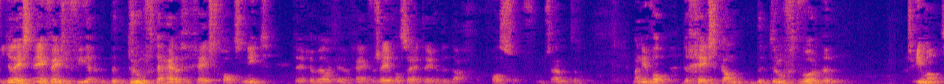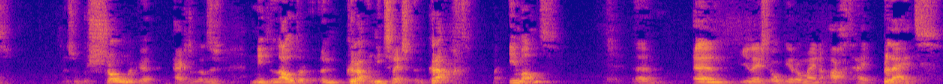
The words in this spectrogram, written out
je leest in Efeze 4, bedroef de Heilige Geest Gods niet. Tegen welke gij verzegeld zijt tegen de dag Gods. Of hoe staat het er? Maar in ieder geval, de geest kan bedroefd worden. Dat is iemand. Dat is een persoonlijke eigenschap. Dat is niet louter een kracht, niet slechts een kracht, maar iemand. Uh, en je leest ook in Romeinen 8, hij pleit,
